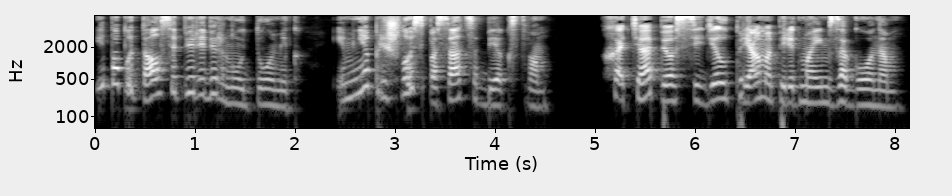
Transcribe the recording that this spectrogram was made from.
и попытался перевернуть домик. И мне пришлось спасаться бегством. Хотя пес сидел прямо перед моим загоном.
